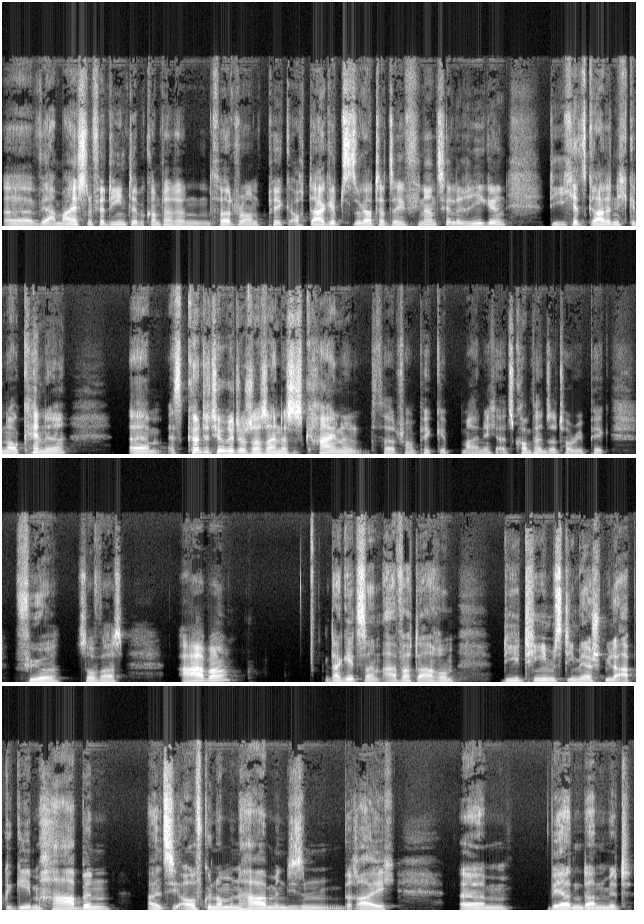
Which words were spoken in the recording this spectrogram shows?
äh, wer am meisten verdient, der bekommt halt einen Third-Round-Pick. Auch da gibt es sogar tatsächlich finanzielle Regeln, die ich jetzt gerade nicht genau kenne, ähm, es könnte theoretisch auch sein, dass es keinen Third-Round-Pick gibt, meine ich, als Compensatory-Pick für sowas. Aber da geht es dann einfach darum, die Teams, die mehr Spieler abgegeben haben, als sie aufgenommen haben in diesem Bereich, ähm, werden dann mit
